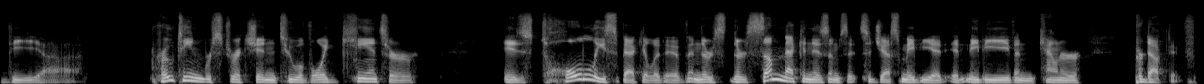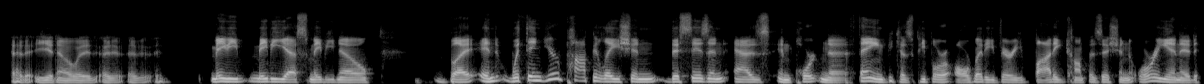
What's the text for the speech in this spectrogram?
the uh protein restriction to avoid cancer is totally speculative and there's there's some mechanisms that suggest maybe it, it may be even counterproductive uh, you know it, it, maybe maybe yes maybe no. But and within your population this isn't as important a thing because people are already very body composition oriented.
